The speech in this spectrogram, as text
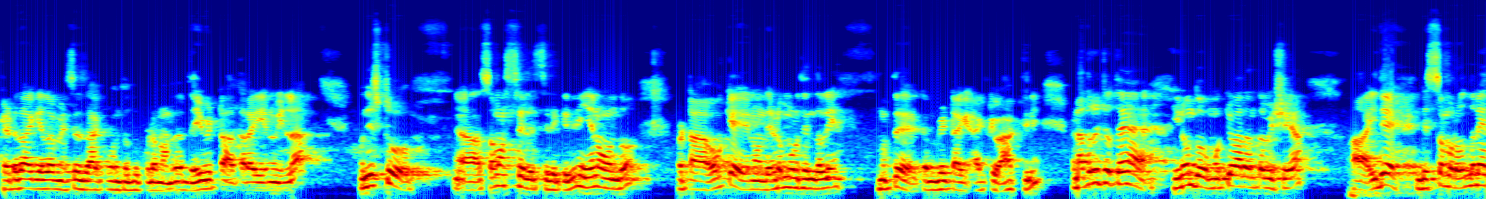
ಕೆಟ್ಟದಾಗೆಲ್ಲ ಮೆಸೇಜ್ ಹಾಕುವಂಥದ್ದು ಕೂಡ ನೋಡಿದೆ ದಯವಿಟ್ಟು ಆ ಥರ ಏನೂ ಇಲ್ಲ. ಒಂದಿಷ್ಟು ಸಮಸ್ಯೆ ಸಮಸ್ಯೆಯಲ್ಲಿ ಸಿಲುಕಿದ್ದೀನಿ. ಏನೋ ಒಂದು ಬಟ್ ಓಕೆ ಇನ್ನೊಂದು ಎರಡು ಮೂರು ದಿನದಲ್ಲಿ ಮತ್ತೆ ಕಂಪ್ಲೀಟ್ ಆಗಿ ಆಕ್ಟಿವ್ ಆಗ್ತೀನಿ. ಬಟ್ ಅದ್ರ ಜೊತೆ ಇನ್ನೊಂದು ಮುಖ್ಯವಾದಂಥ ವಿಷಯ ಇದೇ ಡಿಸೆಂಬರ್ ಒಂದನೇ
